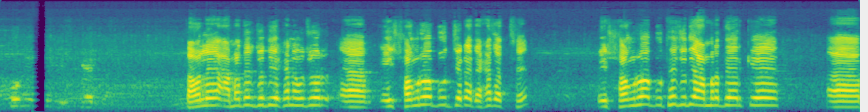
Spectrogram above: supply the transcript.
খুবই তাহলে আমাদের যদি এখানে হুজুর এই সংগ্রহ বুথ যেটা দেখা যাচ্ছে এই সংগ্রহ বুথে যদি আমাদেরকে আহ,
